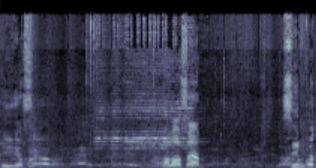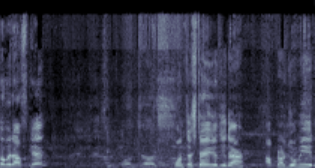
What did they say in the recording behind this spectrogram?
ঠিক আছে। ভালো আছেন? সিম কত করে আজকে? পঞ্চাশ টাকা কেজি না? আপনার জমির?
